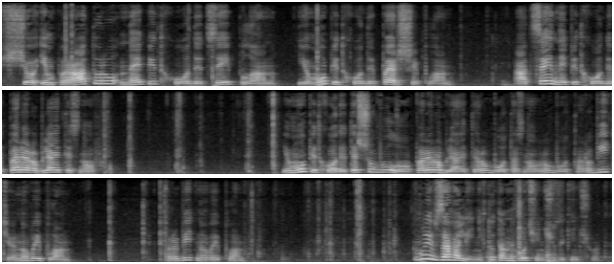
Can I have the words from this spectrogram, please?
Що імператору не підходить цей план. Йому підходить перший план. А цей не підходить. Переробляйте знов. Йому підходить те, що було. Переробляйте. Робота, знов робота. Робіть новий план. Робіть новий план. Ну і взагалі, ніхто там не хоче нічого закінчувати.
